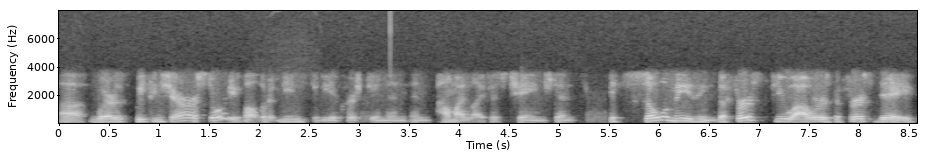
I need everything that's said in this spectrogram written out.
uh, where we can share our story about what it means to be a Christian and, and how my life has changed. And it's so amazing. The first few hours, the first day,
